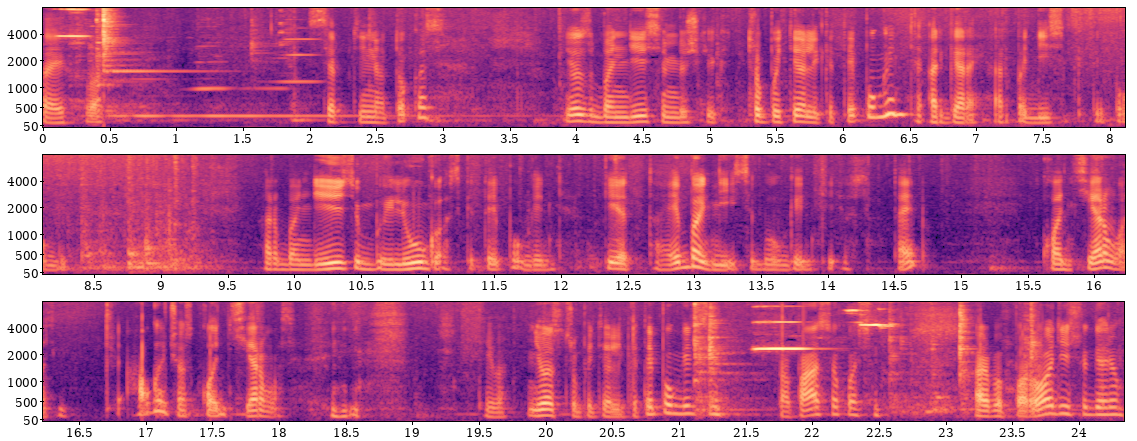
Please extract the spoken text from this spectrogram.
taip va. Septynetukas. Jūs bandysim biškai truputėlį kitaip auginti. Ar gerai, ar bandysim kitaip auginti. Ar bandysim bailiugos kitaip auginti. Kitaip bandysim auginti jūs. Taip? Konservos, augančios konservos. tai va, juos truputėlį kitaip auginsim, papasakosiu arba parodysiu geriau.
